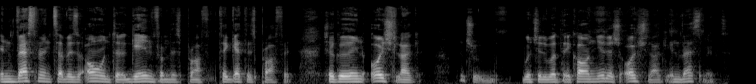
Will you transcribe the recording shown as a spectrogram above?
investments of his own to gain from this profit, to get this profit. Which which, is what they call in Yiddish oishlak, investment.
